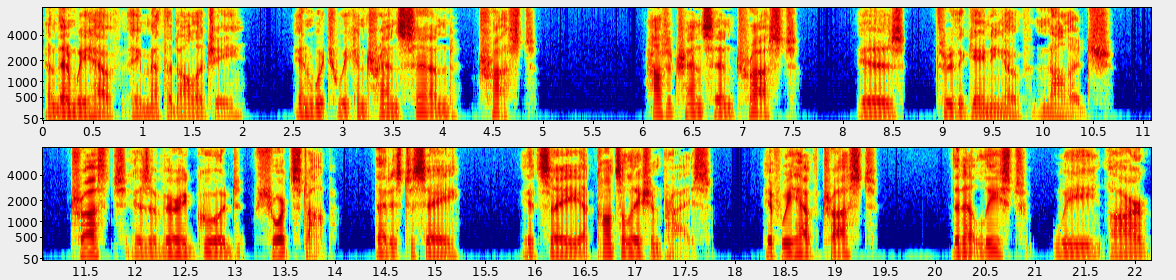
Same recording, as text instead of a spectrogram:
And then we have a methodology in which we can transcend trust. How to transcend trust is through the gaining of knowledge. Trust is a very good shortstop. That is to say, it's a, a consolation prize. If we have trust, then at least we are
